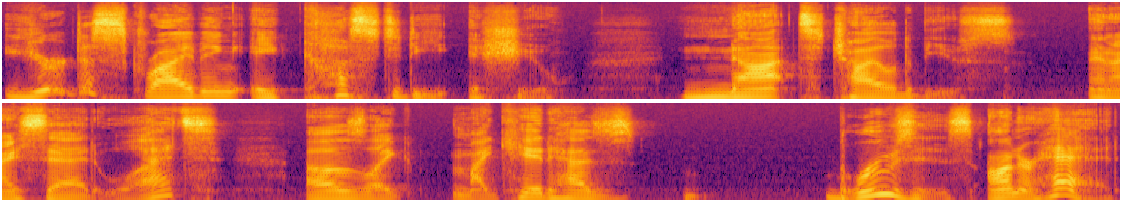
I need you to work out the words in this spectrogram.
you're describing a custody issue, not child abuse. And I said, What? I was like, My kid has bruises on her head.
